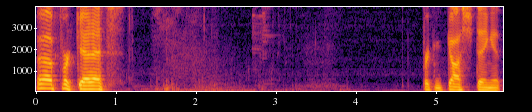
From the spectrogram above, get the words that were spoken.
Uh, forget it. Freaking gosh dang it.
